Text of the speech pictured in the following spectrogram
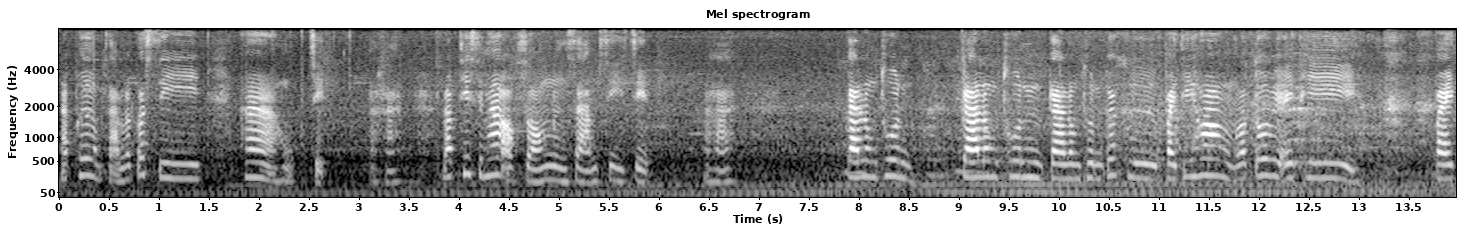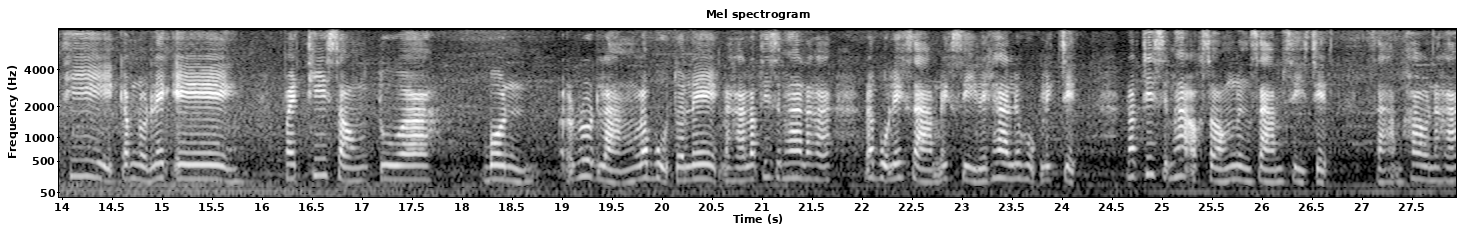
นับเพิ่ม 3 แล้วก็4 5 6 7นะคะรอบที่ 15 ออก 2 1 3 4 7นะคะการลงทุนการลงทุนการลงทุนก็คือไปที่ห้องลอตโต้ VIP ไปที่กำหนดเลขเอง ไปที่ 2 ตัว บนรูดหลังระบุตัวเลขนะคะ รอบที่ 15 นะคะ ระบุเลข 3 เลข 4 เลข 5 เลข 6 เลข 7 รอบที่ 15 ออก 2 1 3 4 7 3 เข้านะคะ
